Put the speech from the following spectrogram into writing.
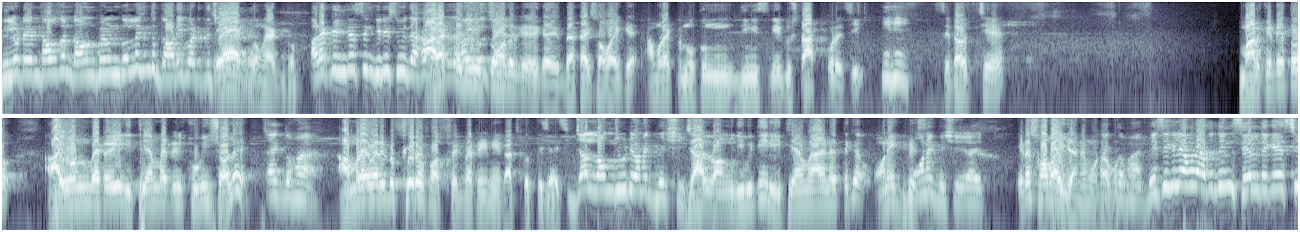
below ten thousand down payment করলে কিন্তু গাড়ি বাড়িতে চলে একদম একদম। আর একটা ইন্টারেস্টিং জিনিস তুমি দেখা আর একটা জিনিস তোমাদেরকে দেখাই সবাইকে। আমরা একটা নতুন জিনিস নিয়ে একটু স্টার্ট করেছি। সেটা হচ্ছে মার্কেটে তো আয়ন ব্যাটারি লিথিয়াম ব্যাটারি খুবই চলে। একদম হ্যাঁ। আমরা এবার একটু ফেরো ফসফেট ব্যাটারি নিয়ে কাজ করতে চাইছি। যার লংজিভিটি অনেক বেশি। যার লংজিভিটি লিথিয়াম আয়নের থেকে অনেক বেশি। অনেক বেশি রাইট এটা সবাই জানে মোটামুটি। বেসিক্যালি আমরা এতদিন সেল দেখে এসেছি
